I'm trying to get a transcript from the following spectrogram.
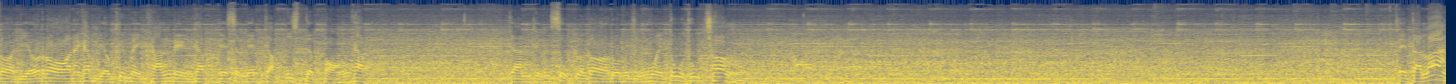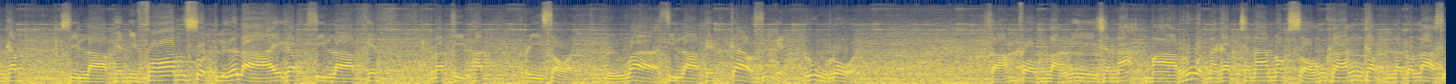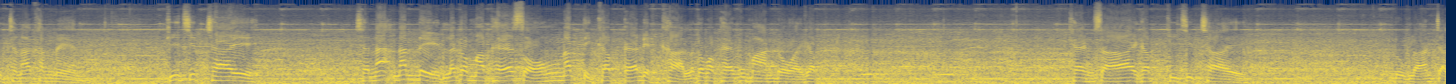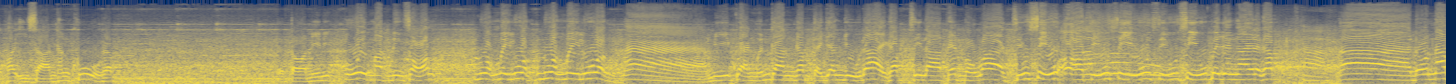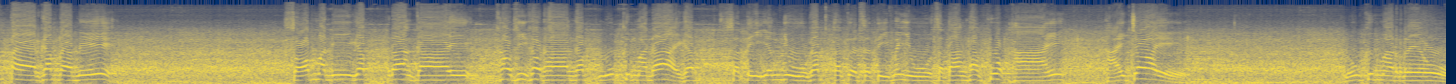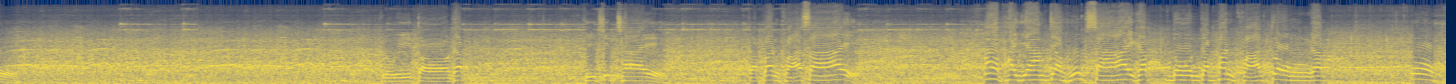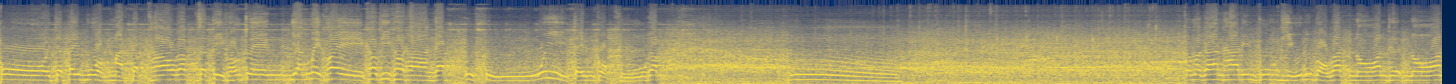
ก็เดี๋ยวรอนะครับ เดี๋ยวขึ้นมาอีกครั้งหนึ่งครับ SMS กับมิสเตอร์ป๋องครับ จันทร์ถึงศุกร์แล้วก็รวมไปถึงมวยตู้ทุกช่องเตตาล่างครับศิลาเพชรนี่ฟอร์มสดเหลือหลายครับศิลาเพชรรับพีพัฒน์รีสอร์ทหรือว่าศิลาเพชร 91 รุ่งโรจน์สามฟอร์มหลังนี่ชนะมารวดนะครับ ชนะน็อกสองครั้งครับ แล้วก็ล่าสุดชนะคะแนน พิชิตชัย ชนะนัดเดทแล้วก็มาแพ้ 2 นัดติดครับ แพ้เด็ดขาดแล้วก็มาแพ้กุมารดอยครับ แข้งซ้ายครับพิชิตชัย ลูกหลานจากภาคอีสานทั้งคู่ครับ แต่ตอนนี้นี่โอ้ยหมัดหนึ่งสองล่วงไม่ล่วงล่วงไม่ล่วงแม่มีแกว่งเหมือนกันครับ แต่ยังอยู่ได้ครับศิลาเพชรบอกว่าสิวสิวอ๋อสิวสิวสิวสิวเป็นยังไงล่ะครับค่ะอ่าโดนนับแปดครับแบบนี้ ซ้อมมาดีครับ ร่างกายเข้าที่เข้าทางครับ ลุกขึ้นมาได้ครับ สติยังอยู่ครับ ถ้าเกิดสติไม่อยู่ สตางค์พักพวกหาย หายจ้อย ลุกขึ้นมาเร็ว ลุยต่อครับ พิชิตชัย กลับบ้านขวาซ้ายแม่พยายามจะฮุกซ้ายครับ โดนกับบ้านขวาตรงครับ โอ้โห จะไป หมัดกับเขาครับสติของตัวเองยังไม่ค่อยเข้าที่เข้าทางครับโอ้โหเต็มกกหูครับอืมกรรมการธานินภูมิผิวนี่บอกว่านอนเถอะนอน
